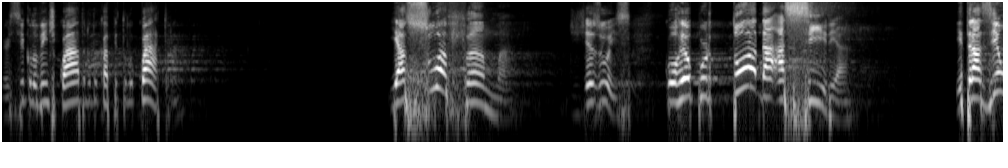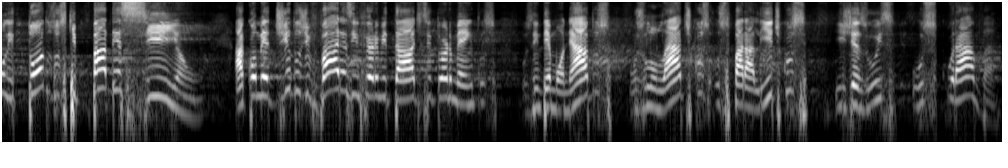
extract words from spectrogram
Versículo 24 do capítulo 4. E a sua fama de Jesus correu por toda a Síria, e traziam-lhe todos os que padeciam, acometidos de várias enfermidades e tormentos, os endemoniados, os lunáticos, os paralíticos, e Jesus os curava.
